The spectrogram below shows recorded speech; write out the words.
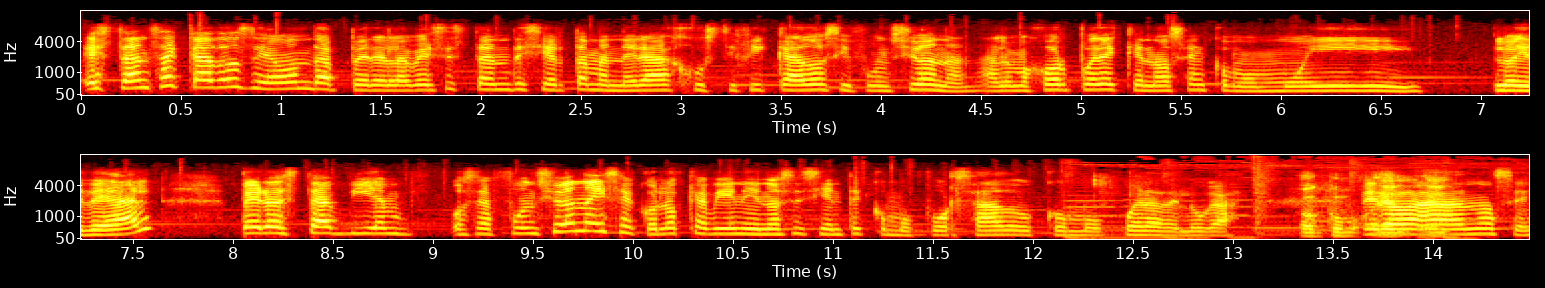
están sacados de onda, pero a la vez están de cierta manera justificados y funcionan. A lo mejor puede que no sean como muy lo ideal, pero está bien, o sea, funciona y se coloca bien y no se siente como forzado, como fuera de lugar. O como, Pero, el- el- ah, no sé.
